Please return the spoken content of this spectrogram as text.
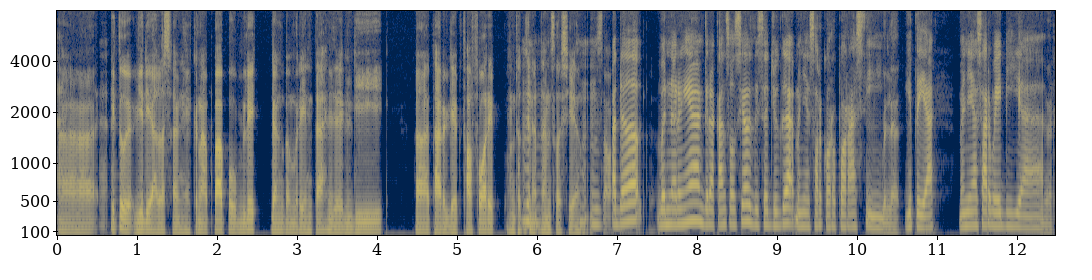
Uh, itu jadi alasannya kenapa publik dan pemerintah jadi uh, target favorit untuk Mm-mm. tindakan sosial. Mm-mm. So, Padahal gitu. benernya gerakan sosial bisa juga menyasar korporasi, Benar. gitu ya, menyasar media, Benar.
